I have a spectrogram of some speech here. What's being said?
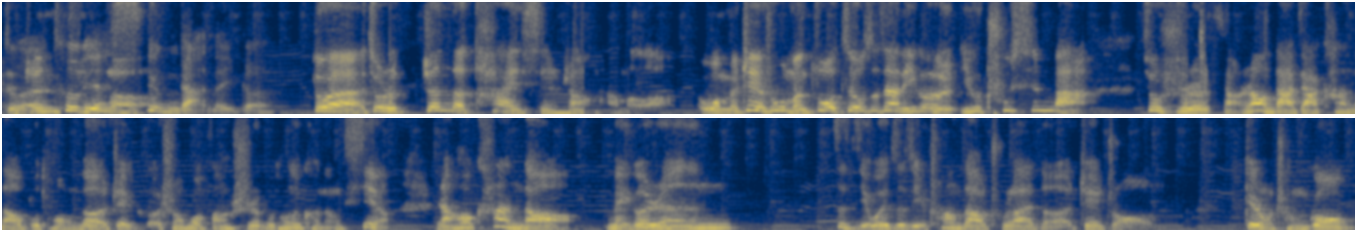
对，特别性感的一个，对，就是真的太欣赏他们了。我们这也是我们做自由自在的一个一个初心吧，就是想让大家看到不同的这个生活方式，不同的可能性，然后看到每个人自己为自己创造出来的这种这种成功，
